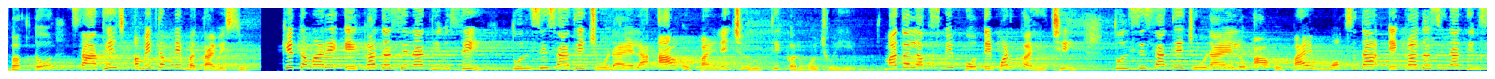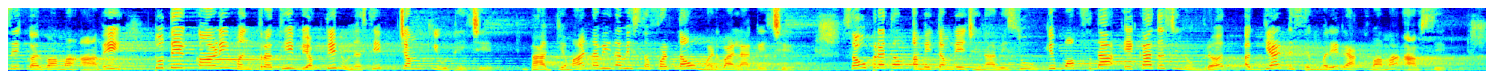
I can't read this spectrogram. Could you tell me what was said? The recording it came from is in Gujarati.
ભક્તો, સાથે જ અમે તમને બતાવીશું. કે તમારે એકાદશીના દિવસે તુલસી સાથે જોડાયેલા આ ઉપાયને જરૂરથી કરવો જોઈએ. માતા લક્ષ્મી પોતે પણ કહે છે, તુલસી સાથે જોડાયેલો આ ઉપાય મોક્ષદા એકાદશીના દિવસે કરવામાં આવે તો તે કરણી મંત્રથી વ્યક્તિનું નસીબ ચમકી ઉઠે છે. ભાગ્યમાં નવી નવી સફળતાઓ મળવા લાગે છે. સૌ પ્રથમ અમે તમને જણાવીશું કે મોક્ષદા એકાદશીનું વ્રત અગિયાર ડિસેમ્બરે રાખવામાં આવશે.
